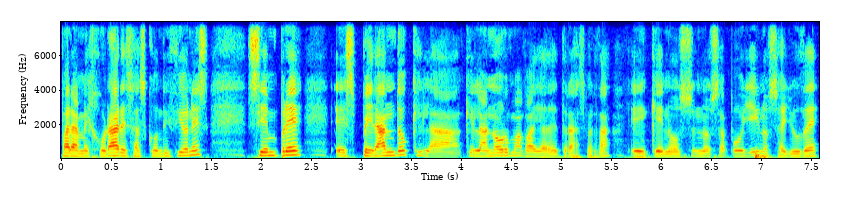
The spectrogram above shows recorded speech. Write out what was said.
para mejorar esas condiciones siempre esperando que la, que la norma vaya detrás, ¿verdad? Eh, que nos, nos apoye y nos ayude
